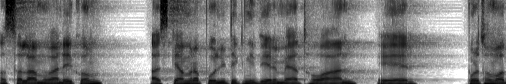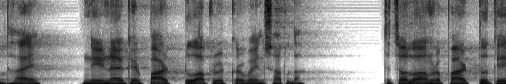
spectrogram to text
আসসালামু আলাইকুম। আজকে আমরা পলিটেকনিকের ম্যাথ ওয়ানের প্রথম অধ্যায় নির্ণায়কের পার্ট টু আপলোড করব ইনশাআল্লাহ। তো চলো আমরা পার্ট টুতে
